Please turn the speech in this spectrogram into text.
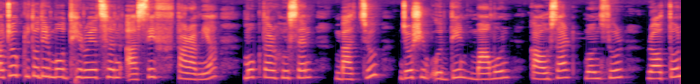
আটককৃতদের মধ্যে রয়েছেন আসিফ তারামিয়া মুক্তার হোসেন, বাচ্চু, জসিম উদ্দিন, মামুন, কাউসার, মনসুর, রতন,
